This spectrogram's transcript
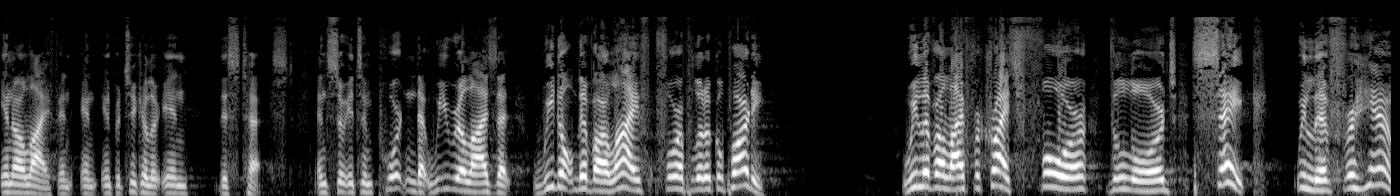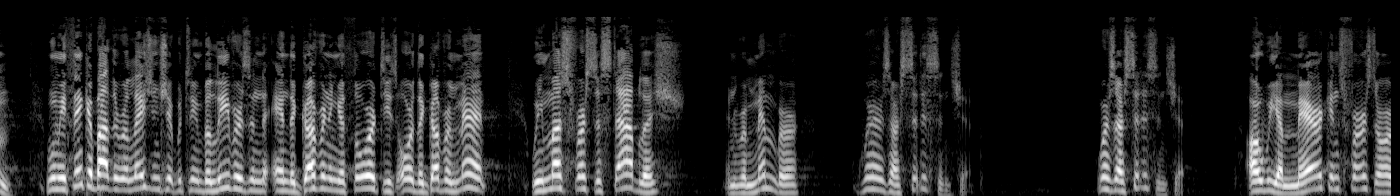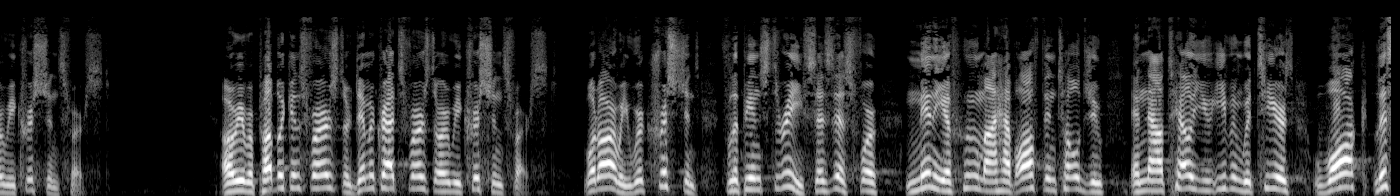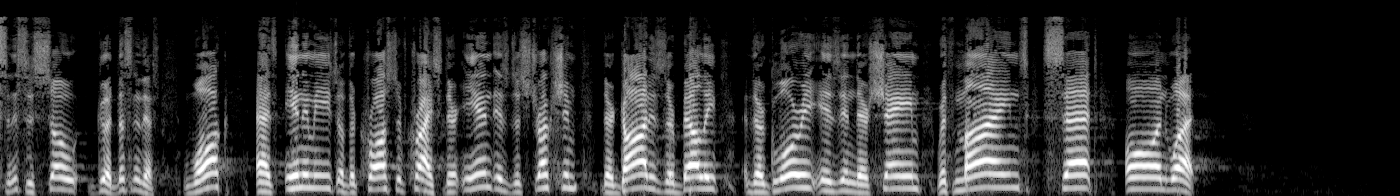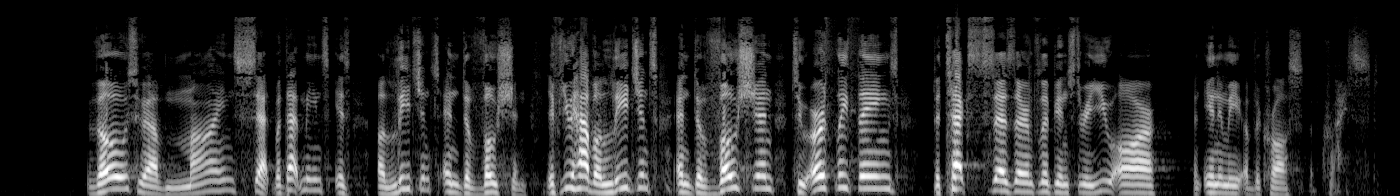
in our life, and, and in particular in this text. And so it's important that we realize that we don't live our life for a political party. We live our life for Christ, for the Lord's sake. We live for Him. When we think about the relationship between believers and the, and the governing authorities or the government, we must first establish and remember where's our citizenship? Where's our citizenship? Are we Americans first or are we Christians first? Are we Republicans first or Democrats first or are we Christians first? What are we? We're Christians. Philippians 3 says this, For many of whom I have often told you and now tell you even with tears, walk, listen, this is so good. Listen to this. Walk as enemies of the cross of Christ. Their end is destruction. Their God is their belly. Their glory is in their shame with minds set on what? Those who have minds set. What that means is allegiance and devotion. If you have allegiance and devotion to earthly things, the text says there in Philippians 3, you are an enemy of the cross of Christ.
